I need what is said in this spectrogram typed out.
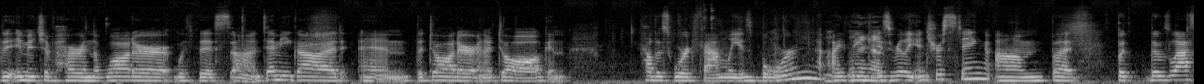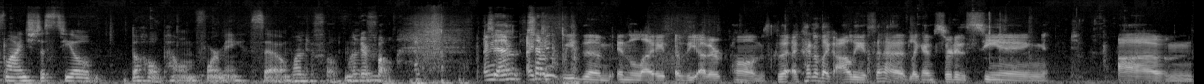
the image of her in the water with this uh, demigod and the daughter and a dog and how this word family is born. I think Yeah. is really interesting. Um, but but those last lines just steal the whole poem for me. So Wonderful, wonderful. I I, I do read them in light of the other poems because I, kind of like Ali said, like I'm sort of seeing um,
